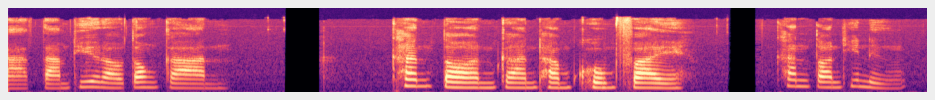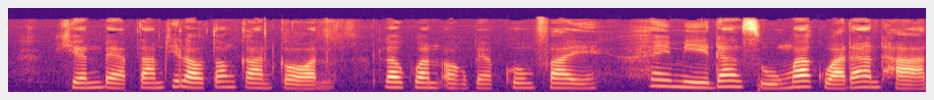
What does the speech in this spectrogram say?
นาดตามที่เราต้องการ ขั้นตอนการทำโคมไฟ ขั้นตอนที่ 1 เขียนแบบตามที่เราต้องการก่อน เราควรออกแบบโคมไฟ ให้มีด้านสูงมากกว่าด้านฐาน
